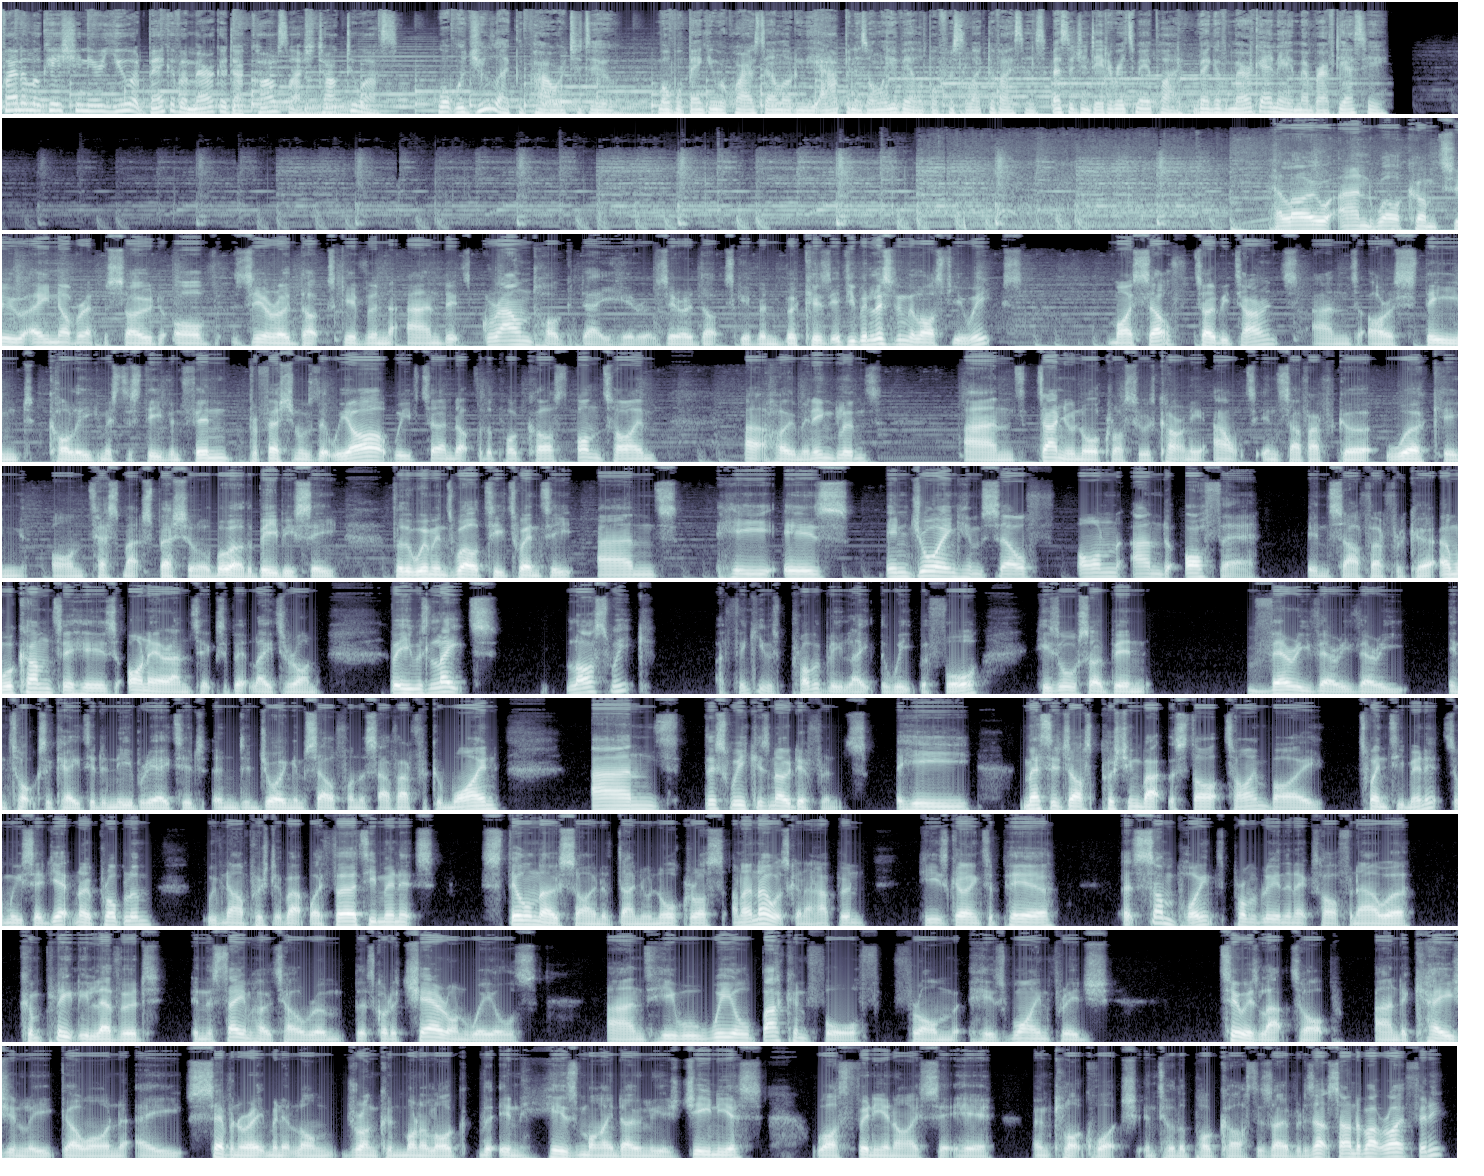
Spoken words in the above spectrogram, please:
Find a location near you at bankofamerica.com slash talk to us. What would you like the power to do? Mobile banking requires downloading the app and is only available for select devices. Message and data rates may apply. Bank of America and a member FDIC. Hello and welcome to another episode of Zero Ducks Given. And it's Groundhog Day here at Zero Ducks Given because if you've been listening the last few weeks, myself, Toby Tarrant, and our esteemed colleague, Mr. Steven Finn, professionals that we are, we've turned up for the podcast on time at home in England. And Daniel Norcross, who is currently out in South Africa working on Test Match Special, well, the BBC for the Women's World T20. And he is enjoying himself on and off air in South Africa. And we'll come to his on air antics a bit later on. But he was late last week. I think he was probably late the week before. He's also been very, very, very intoxicated, inebriated, and enjoying himself on the South African wine. And this week is no difference. He messaged us pushing back the start time by 20 minutes, and we said, Yep, no problem. We've now pushed it back by 30 minutes. Still no sign of Daniel Norcross. And I know what's going to happen. He's going to appear at some point, probably in the next half an hour, completely levered in the same hotel room that's got a chair on wheels. And he will wheel back and forth from his wine fridge to his laptop and occasionally go on a seven or eight minute long drunken monologue that in his mind only is genius, whilst Finney and I sit here and clock watch until the podcast is over. Does that sound about right, Finney?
